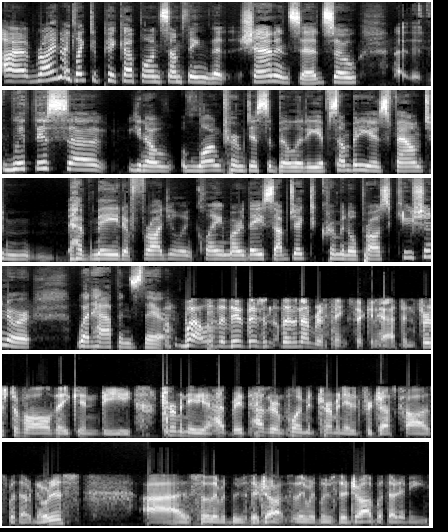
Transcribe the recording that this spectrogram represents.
uh, Ryan, I'd like to pick up on something that Shannon said. So, uh, with this, uh, you know, long-term disability, if somebody is found to have made a fraudulent claim, are they subject to criminal prosecution, or what happens there? Well, there, there's a, there's a number of things that could happen. First of all, they can be terminated, have their employment terminated for just cause without notice. Uh, so they would lose their job. So they would lose their job without any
